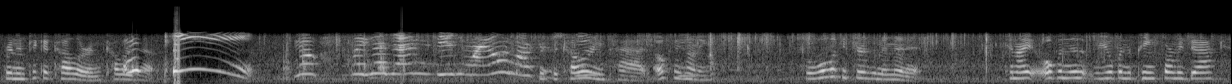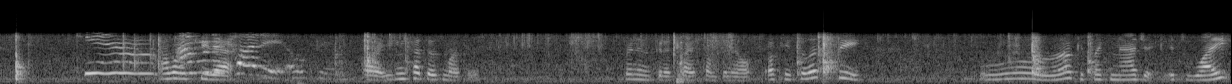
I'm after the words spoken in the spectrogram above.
Brendan, pick a color and color that. pink! No, because I'm using my own marker. It's a coloring pad. Okay, honey. Well, we'll look at yours in a minute. Can I open the? Will you open the pink for me, Jack? Yeah. I wanna I'm see gonna that. cut it open. All right, you can cut those markers. Brendan's gonna try something else. Okay, so let's see. Ooh, look, it's like magic. It's white,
